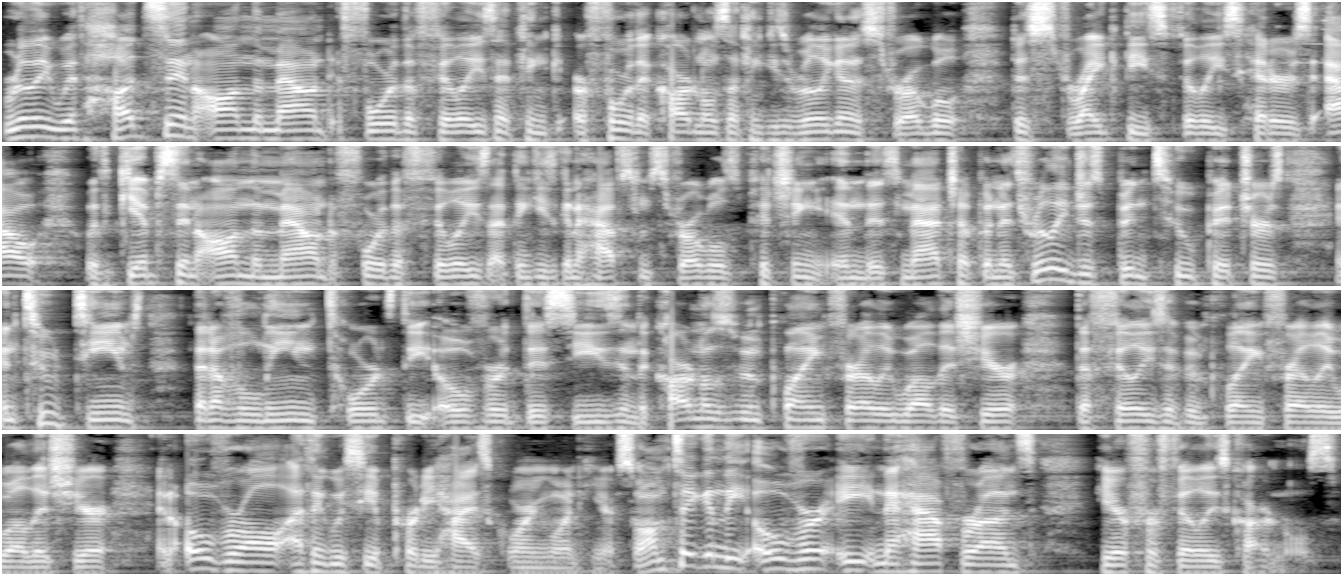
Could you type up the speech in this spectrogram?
really, with Hudson on the mound for the Phillies, I think, or for the Cardinals, I think he's really going to struggle to strike these Phillies hitters out. With Gibson on the mound for the Phillies, I think he's going to have some struggles pitching in this matchup. And it's really just been two pitchers and two teams that have leaned towards the over this season. The Cardinals have been playing fairly well this year. The Phillies have been playing fairly well this year. And overall, I think we see a pretty high scoring one here. So I'm taking the over eight and a half runs here for Phillies Cardinals.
